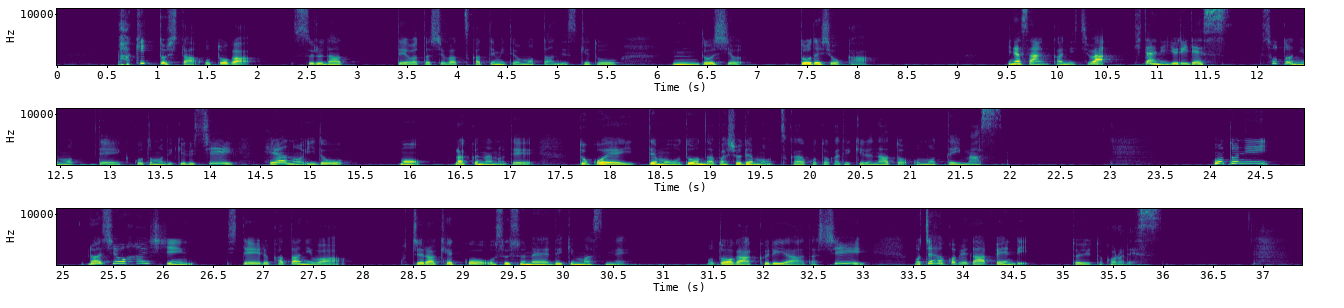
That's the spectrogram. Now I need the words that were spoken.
パキッとした音がするなって私は使ってみて思ったんですけど、うん、どうしよう、どうでしょうか？皆さん、こんにちは。北にゆりです。外に持っていくこともできるし、部屋の移動も楽なので、どこへ行ってもどんな場所でも使うことができるなと思っています。本当にラジオ配信している方にはこちら結構おすすめできますね。音がクリアだし持ち運びが便利というところです。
